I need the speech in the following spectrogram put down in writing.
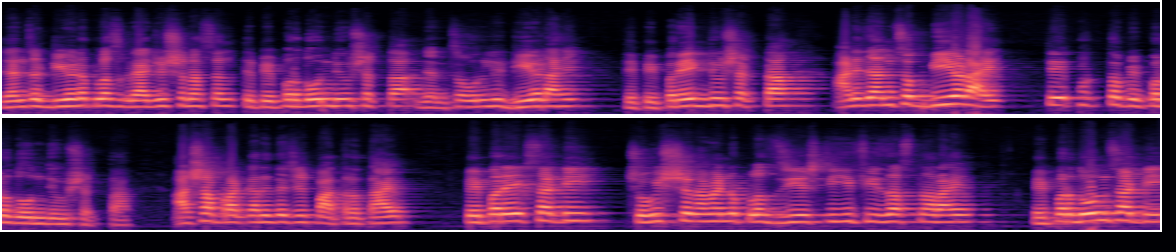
ज्यांचं डीएड प्लस ग्रॅज्युएशन असेल ते पेपर दोन देऊ शकता. ज्यांचं ओनली डीएड आहे ते पेपर एक देऊ शकता. आणि ज्यांचं बीएड आहे ते फक्त पेपर दोन देऊ शकता. अशा प्रकारे त्याची पात्रता आहे. पेपर एक साठी चोवीसशे नव्याण्णव प्लस जीएसटी ही फीज असणार आहे. पेपर दोन साठी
